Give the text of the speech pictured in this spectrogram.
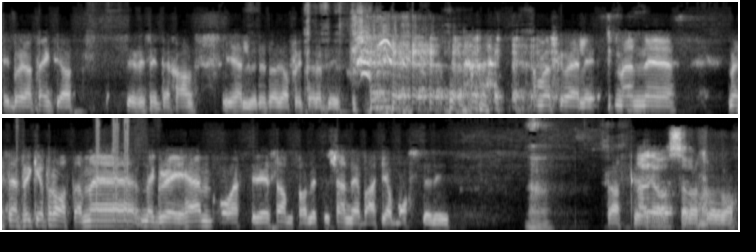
I början tänkte jag att det finns inte en chans i helvetet att jag flyttar upp dit. Om jag ska vara ärlig. Men, eh, men sen fick jag prata med, med Graham och efter det samtalet så kände jag bara att jag måste dit. Ja. Så att, ja, det, var så. det var så det var.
